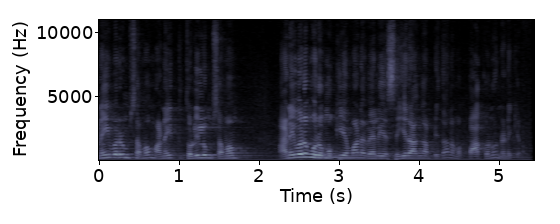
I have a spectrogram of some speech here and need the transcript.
அனைவரும் சமம் அனைத்து தொழிலும் சமம். அனைவரும் ஒரு முக்கியமான வேலையை செய்கிறாங்க அப்படி தான் நம்ம பார்க்கணும்னு நினைக்கணும்.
